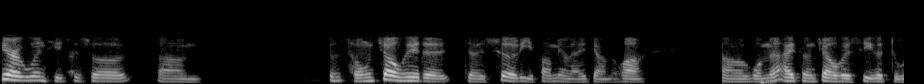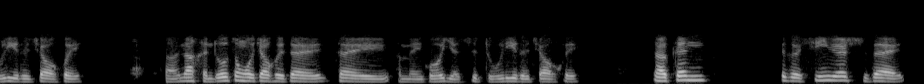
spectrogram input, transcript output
第二个问题是说，嗯，就是从教会的的设立方面来讲的话，呃，我们爱城教会是一个独立的教会，啊，那很多中国教会在在美国也是独立的教会，那跟这个新约时代，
